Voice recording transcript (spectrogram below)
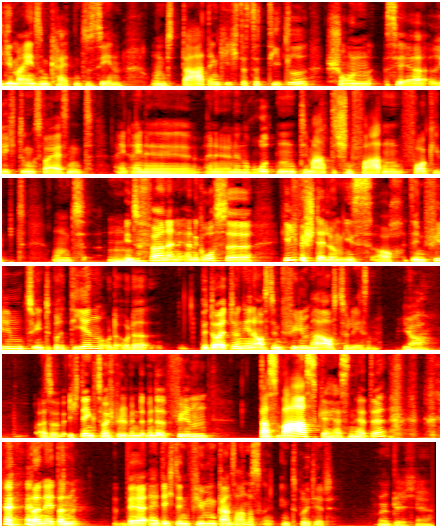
die Gemeinsamkeiten zu sehen. Und da denke ich, dass der Titel schon sehr richtungsweisend ein, eine, eine, einen roten thematischen Faden vorgibt. Und mhm. insofern eine, eine große Hilfestellung ist, auch den Film zu interpretieren oder, oder Bedeutungen aus dem Film herauszulesen. Ja. Also ich denke zum Beispiel, wenn, wenn der Film Das war's geheißen hätte, dann, dann wär, hätte ich den Film ganz anders interpretiert. Möglich, ja.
